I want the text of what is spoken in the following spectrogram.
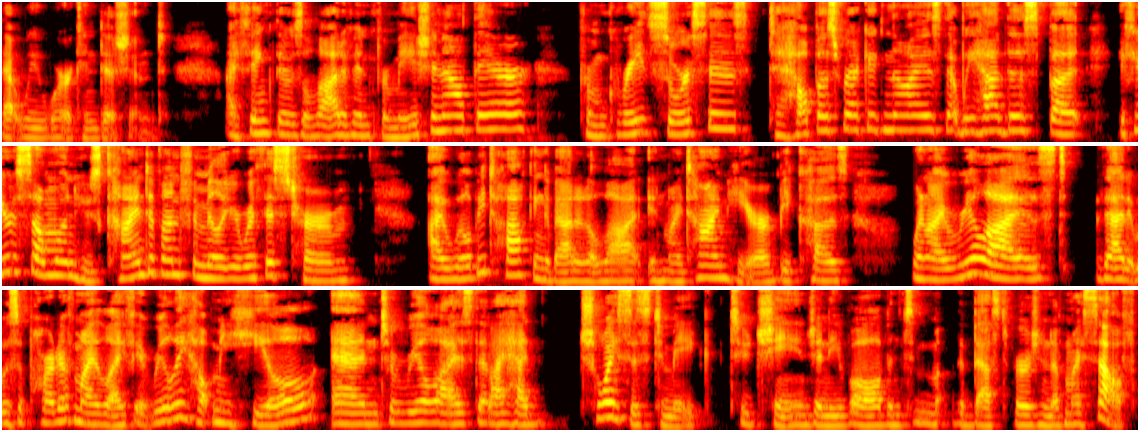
that we were conditioned. I think there's a lot of information out there from great sources to help us recognize that we had this. But if you're someone who's kind of unfamiliar with this term, I will be talking about it a lot in my time here because when I realized that it was a part of my life, it really helped me heal and to realize that I had choices to make to change and evolve into the best version of myself.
